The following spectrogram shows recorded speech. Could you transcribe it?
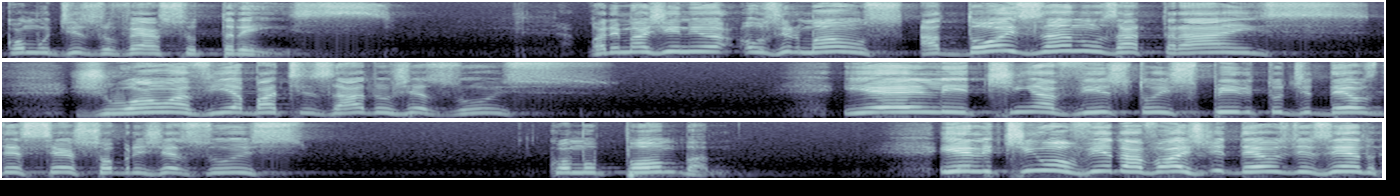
Como diz o verso 3. Agora imagine os irmãos, há dois anos atrás, João havia batizado Jesus e ele tinha visto o Espírito de Deus descer sobre Jesus como pomba. E ele tinha ouvido a voz de Deus dizendo:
